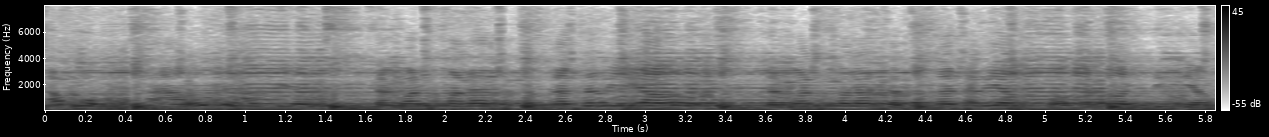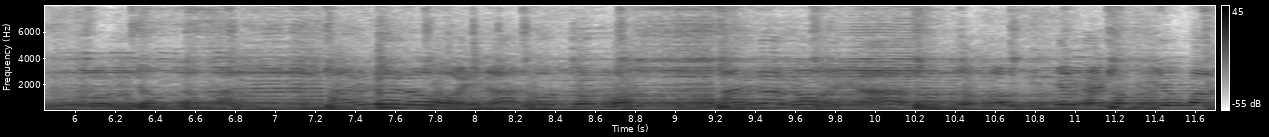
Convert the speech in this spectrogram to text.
ครับผมเช้าครับจากวันธรรมดาจากวันเดียวจากวันธรรมดาจากวันเดียวขอกันต้นนิดเดียวต้นเดียวกันนะไอ้ได้หน่อยนะต้นต้นรถไอ้ได้หน่อยนะต้นต้นรถยังไงของเดียวบ้าน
